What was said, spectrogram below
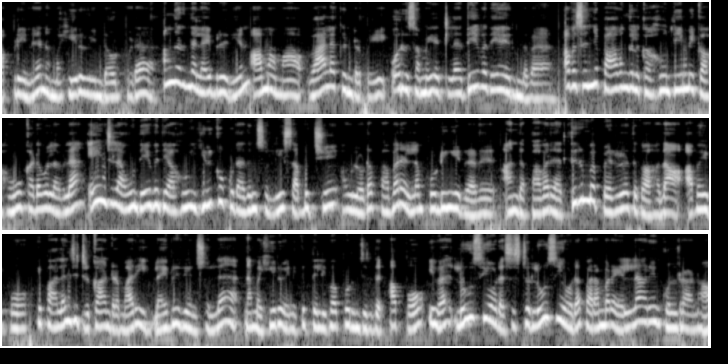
அப்படின்னு நம்ம ஹீரோயின் டவுட் பட அங்க இருந்த லைப்ரரியன் ஆமாமா வேலைக்குன்ற பேய் ஒரு சமயத்துல தேவதையா இருந்தவ அவ செஞ்ச பாவங்களுக்காகவும் தீமைக்காகவும் கடவுள் அவள ஏஞ்சலாவும் தேவதையாகவும் இருக்க கூடாதுன்னு சொல்லி சபிச்சு அவளோட பவர் எல்லாம் பொடுங்கிடுறாரு. அந்த பவரை திரும்ப பெறுறதுக்காக தான் அவ இப்போ இப்ப அலைஞ்சிட்டு இருக்கான்ற மாதிரி லைப்ரரியன் சொல்ல நம்ம ஹீரோயினுக்கு தெளிவா புரிஞ்சிருது. அப்போ இவ லூசியோட சிஸ்டர் லூசியோட பரம்பரை எல்லாரையும் கொல்றானா?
